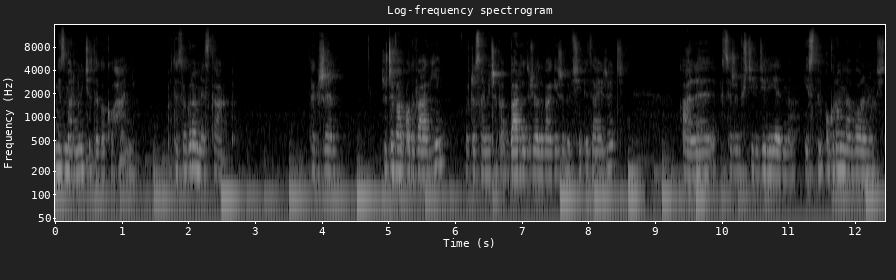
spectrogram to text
Nie zmarnujcie tego, kochani, bo to jest ogromny skarb. Także życzę Wam odwagi, bo czasami trzeba bardzo dużo odwagi, żeby w siebie zajrzeć, ale chcę, żebyście widzieli jedno. Jest w tym ogromna wolność.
